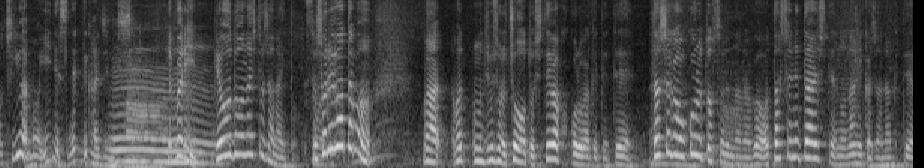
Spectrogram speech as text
まあ次はもういいですねって感じにやっぱり平等な人じゃないと。でそれは多分まあわ事務所の長としては心がけてて私が怒るとするならば私に対しての何かじゃなくて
